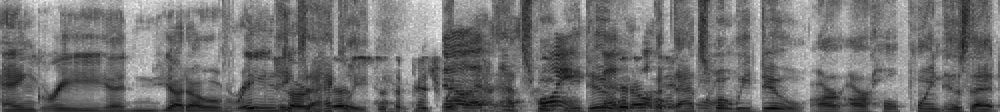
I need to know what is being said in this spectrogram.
angry and you know raise exactly. our the pitch. No, that's, that's what point. we do. That's but that's point. what we do. Our our whole point is that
